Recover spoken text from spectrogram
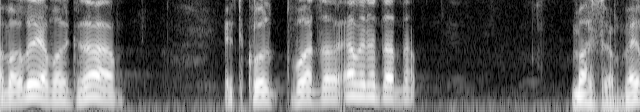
אמר לי, אמר קרא, את כל תבואת זרע ונתת. מה זה אומר?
